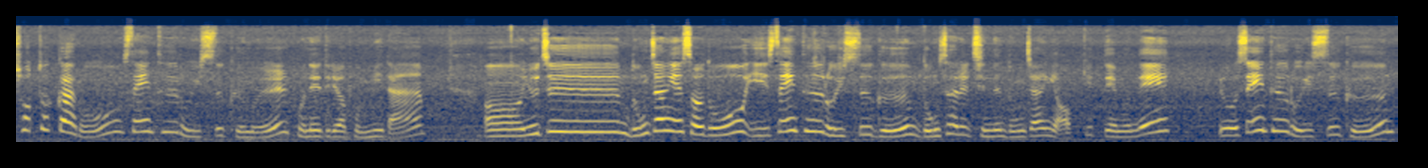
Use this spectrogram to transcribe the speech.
초특가로 세인트 루이스 금을 보내드려 봅니다. 어, 요즘 농장에서도 이 세인트 루이스 금 농사를 짓는 농장이 없기 때문에 요 세인트 루이스 금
